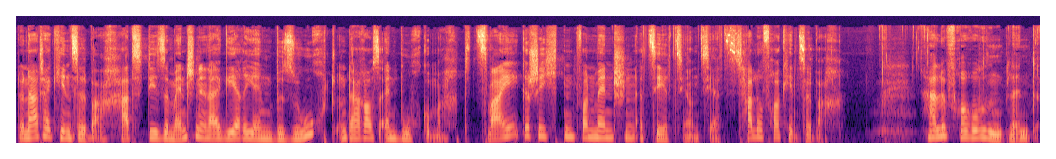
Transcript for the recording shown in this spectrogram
Donata Kinzelbach hat diese Menschen in Algerien besucht und daraus ein Buch gemacht. Zwei Geschichten von Menschen erzählt sie uns jetzt. Hallo, Frau Kinzelbach. Hallo, Frau Rosenblender.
